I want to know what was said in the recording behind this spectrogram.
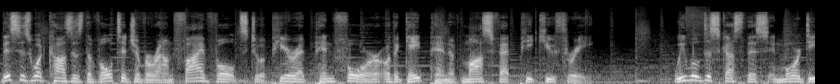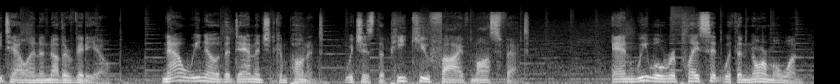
This is what causes the voltage of around 5 volts to appear at pin 4 or the gate pin of MOSFET PQ3. We will discuss this in more detail in another video. Now we know the damaged component, which is the PQ5 MOSFET. And we will replace it with a normal one.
